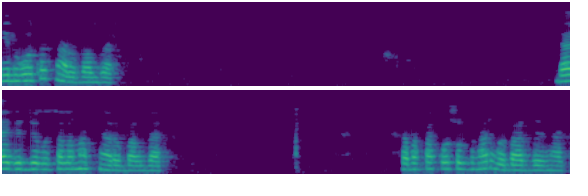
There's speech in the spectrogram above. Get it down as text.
мени угуп атасыңарбы балдар. Дагы бир жолу саламатсыңарбы балдар. Сабакка кошулдуңарбы баардыгыңар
